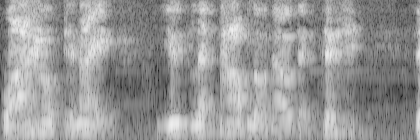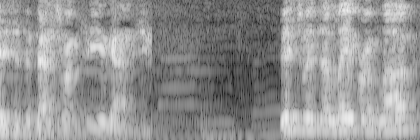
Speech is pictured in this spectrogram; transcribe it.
Well, I hope tonight." You'd let Pablo know that this this is the best one for you guys. This was a labor of love.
